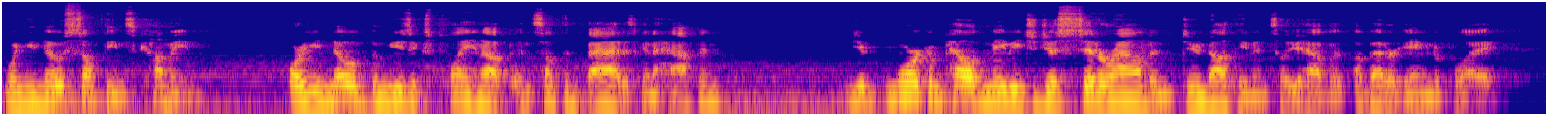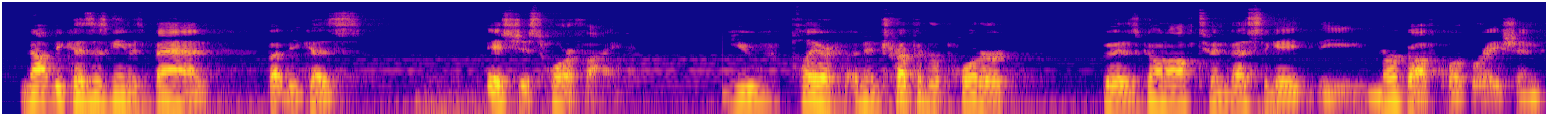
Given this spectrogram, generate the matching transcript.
when you know something's coming, or you know the music's playing up and something bad is going to happen, you're more compelled maybe to just sit around and do nothing until you have a, a better game to play. Not because this game is bad, but because it's just horrifying. You play an intrepid reporter who has gone off to investigate the Murkoff Corporation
